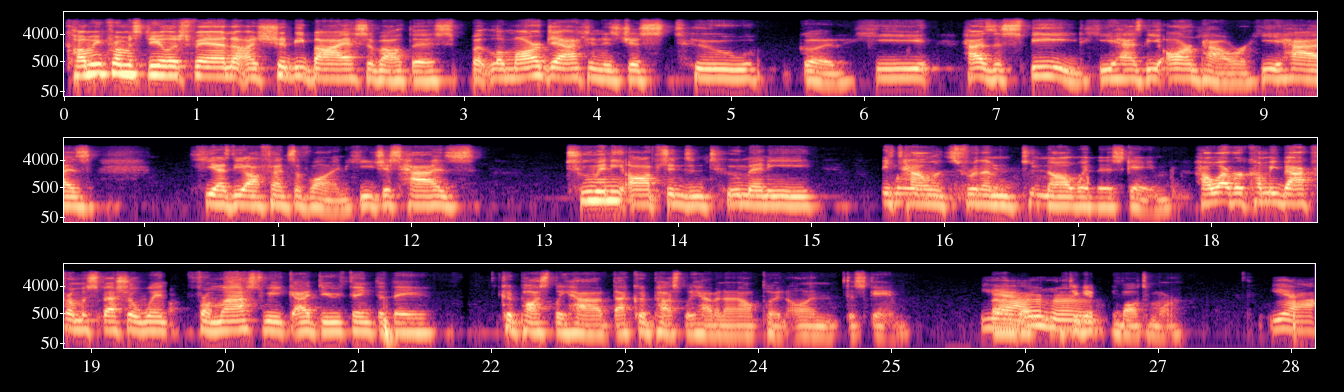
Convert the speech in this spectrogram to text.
coming from a Steelers fan, I should be biased about this, but Lamar Jackson is just too good. He has the speed, he has the arm power, he has he has the offensive line. He just has too many options and too many talents for them to not win this game. However, coming back from a special win from last week, I do think that they could possibly have that could possibly have an output on this game. Yeah, mm-hmm. to get to Baltimore. Yeah,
